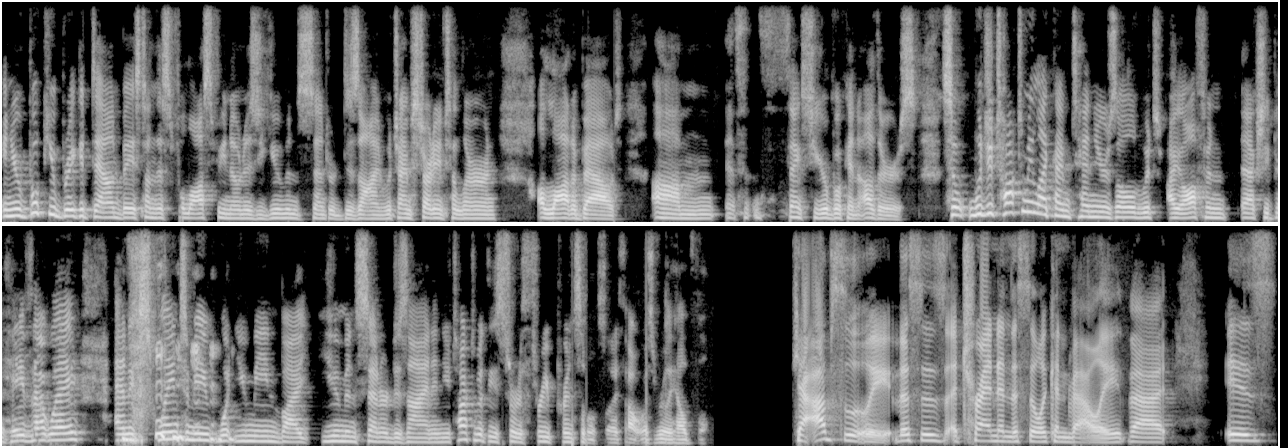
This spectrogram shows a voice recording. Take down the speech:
In your book, you break it down based on this philosophy known as human centered design, which I'm starting to learn a lot about um, th- thanks to your book and others. So, would you talk to me like I'm 10 years old, which I often actually behave that way, and explain to me what you mean by human centered design? And you talked about these sort of three principles that I thought was really helpful. Yeah, absolutely. This is a trend in the Silicon Valley that is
